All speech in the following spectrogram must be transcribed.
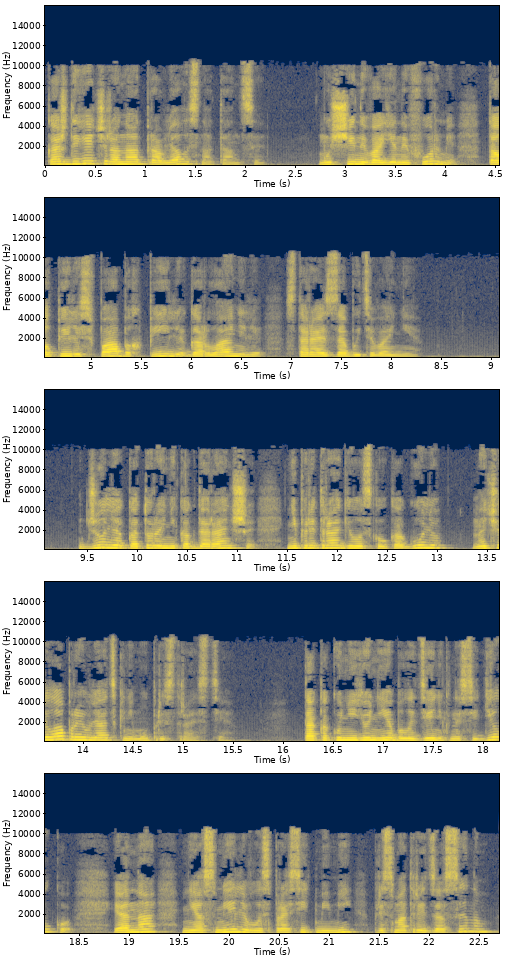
Каждый вечер она отправлялась на танцы. Мужчины в военной форме толпились в пабах, пили, горланили, стараясь забыть о войне. Джулия, которая никогда раньше не притрагивалась к алкоголю, начала проявлять к нему пристрастие. Так как у нее не было денег на сиделку, и она не осмеливалась просить Мими присмотреть за сыном,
